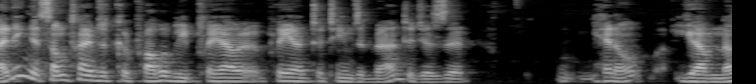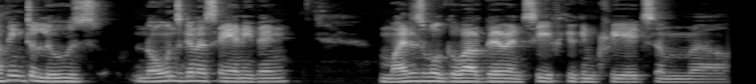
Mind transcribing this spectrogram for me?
I think that sometimes it could probably play out play out to teams' advantages that you know, you have nothing to lose. No one's going to say anything. Might as well go out there and see if you can create some, uh,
